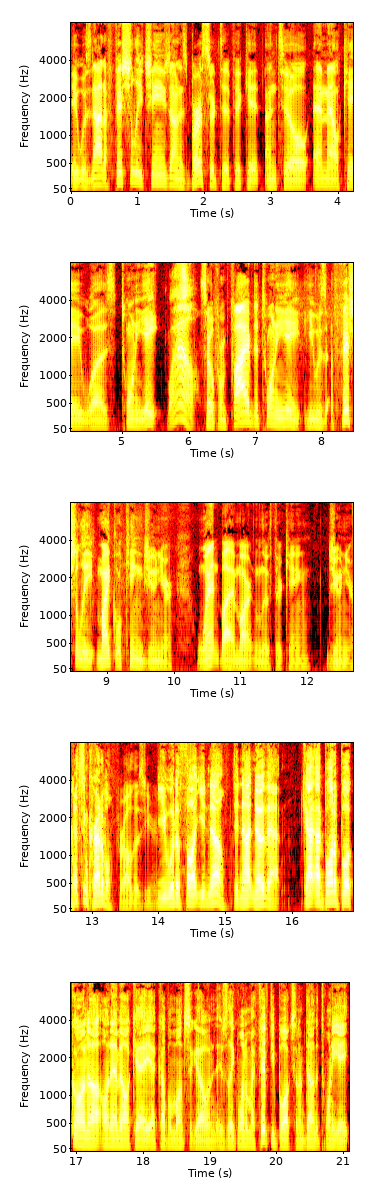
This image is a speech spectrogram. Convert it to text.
It was not officially changed on his birth certificate until MLK was 28. Wow. So from 5 to 28, he was officially Michael King Jr., went by Martin Luther King Jr. That's incredible. for all those years. You would have thought you'd know. Did not know that. I bought a book on uh, on MLK a couple months ago, and it was like one of my 50 books, and I'm down to 28,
